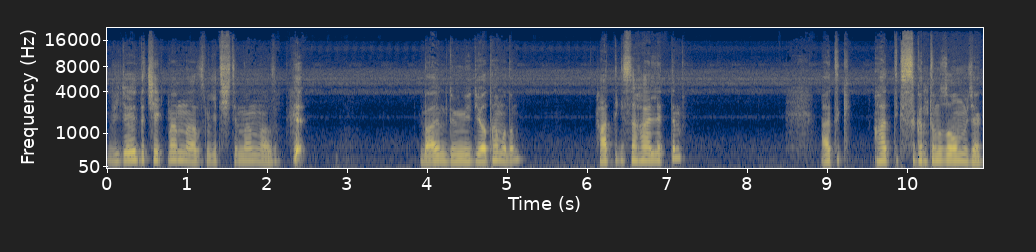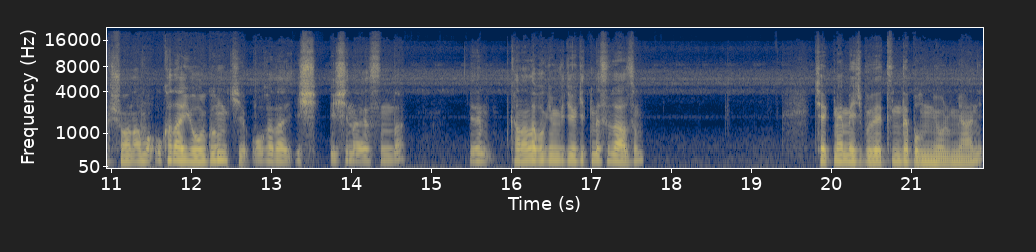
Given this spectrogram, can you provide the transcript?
Videoyu da çekmem lazım, yetiştirmem lazım. Malum dün video atamadım. Harddisk'i hallettim. Artık harddisk sıkıntımız olmayacak şu an ama o kadar yorgunum ki, o kadar iş işin arasında dedim kanala bugün video gitmesi lazım. Çekme mecburiyetinde bulunuyorum yani.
